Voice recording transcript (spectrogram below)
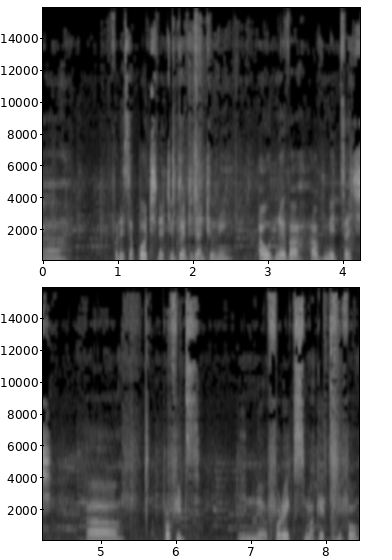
uh, for the support that you granted unto me. I would never have made such uh, profits in uh, forex markets before,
